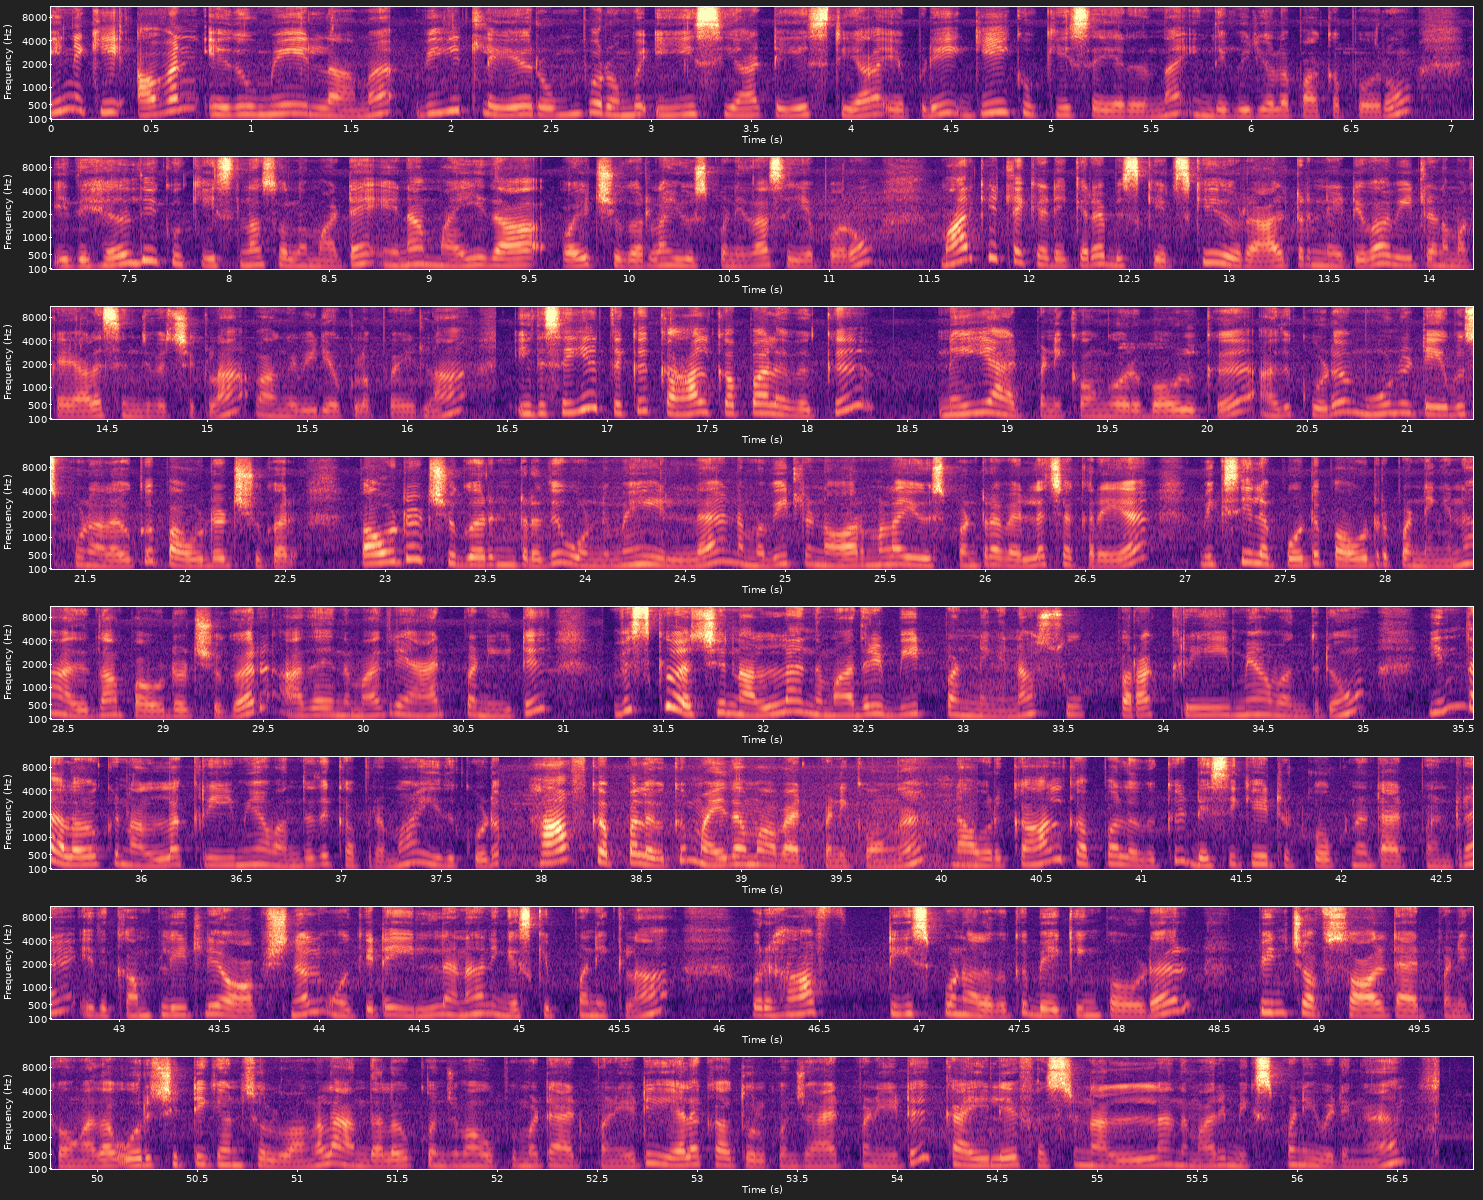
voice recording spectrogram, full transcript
இன்றைக்கி அவன் எதுவுமே இல்லாமல் வீட்டிலையே ரொம்ப ரொம்ப ஈஸியாக டேஸ்டியாக எப்படி கீ குக்கீஸ் செய்கிறதுன்னு தான் இந்த வீடியோவில் பார்க்க போகிறோம் இது ஹெல்தி குக்கீஸ்லாம் சொல்ல மாட்டேன். ஏன்னா மைதா ஒயிட் சுகர்லாம் யூஸ் பண்ணி தான் செய்ய போகிறோம் மார்க்கெட்டில் கிடைக்கிற பிஸ்கெட்ஸ்க்கு இது ஒரு ஆல்டர்னேட்டிவாக வீட்டில் நம்ம கையால் செஞ்சு வச்சுக்கலாம். வாங்க வீடியோக்குள்ளே போயிடலாம். இது செய்யறதுக்கு கால் கப் அளவுக்கு நெய் ஆட் பண்ணிக்கோங்க ஒரு பவுலுக்கு அது கூட மூணு டேபிள் ஸ்பூன் அளவுக்கு பவுடர்ட் சுகர் பவுடர்ட் சுகர்ன்றது ஒன்றுமே இல்லை. நம்ம வீட்டில் நார்மலாக யூஸ் பண்ணுற வெள்ளை சர்க்கரையை மிக்சியில் போட்டு பவுட்ரு பண்ணிங்கன்னா அதுதான் பவுடர்ட் சுகர் அதை இந்த மாதிரி ஆட் பண்ணிவிட்டு விஸ்க் வச்சு நல்லா இந்த மாதிரி பீட் பண்ணிங்கன்னா சூப்பராக க்ரீமியாக வந்துடும். இந்த அளவுக்கு நல்லா க்ரீமியாக வந்ததுக்கப்புறமா இது கூட ஹாஃப் கப் அளவுக்கு மைதா மாவு ஆட் பண்ணிக்கோங்க. நான் ஒரு கால் கப் அளவுக்கு டெசிகேட்டட் கோகோனட் ஆட் பண்ணுறேன் இது கம்ப்ளீட்லி ஆப்ஷனல் உங்ககிட்ட இல்லைன்னா நீங்கள் ஸ்கிப் பண்ணிக்கலாம். ஒரு ஹாஃப் டீஸ்பூன் அளவுக்கு baking powder pinch of salt add பண்ணிக்கோங்க. அதாவது ஒரு சிட்டிக்கன்னு சொல்லுவாங்கள்ல அந்த அளவுக்கு கொஞ்சமாக உப்பு மட்டும் ஆட் பண்ணிவிட்டு ஏலக்காய் தூள் கொஞ்சம் ஆட் பண்ணிவிட்டு கையிலே ஃபஸ்ட்டு நல்லா அந்த மாதிரி மிக்ஸ் பண்ணி விடுங்க.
